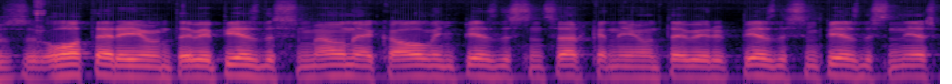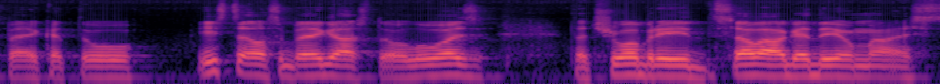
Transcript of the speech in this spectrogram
uz loteriju un tev ir 50 melnie kauliņi, 50 sarkanie, un tev ir 50, 50 iespēja, ka tu izcelsi beigās to lozi, tad šobrīd savā gadījumā es,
